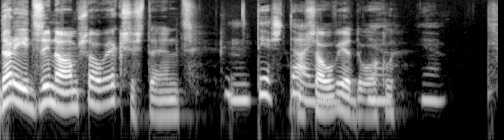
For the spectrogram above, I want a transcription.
darīt zinām savu eksistenci. Mm, Tieši tā. Savu jā, viedokli. Jā, jā.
